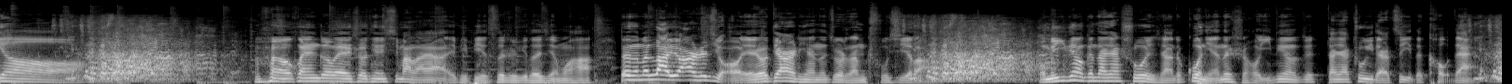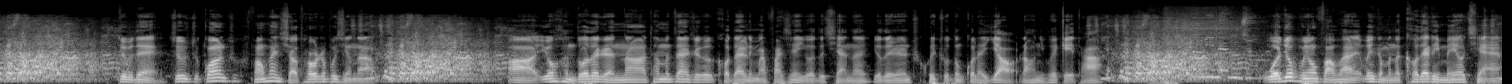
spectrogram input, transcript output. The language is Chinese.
哟。欢迎各位收听喜马拉雅 APP 自制娱乐节目哈，在咱们腊月二十九，也就是第二天呢，就是咱们除夕了。我们一定要跟大家说一下，这过年的时候一定要对大家注意点自己的口袋，对不对？就就光防范小偷是不行的啊！有很多的人呢，他们在这个口袋里面发现有的钱呢，有的人会主动过来要，然后你会给他。我就不用防范，为什么呢？口袋里没有钱。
